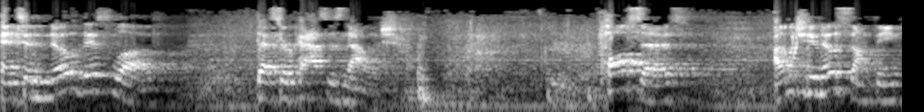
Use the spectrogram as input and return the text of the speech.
And to know this love that surpasses knowledge. Paul says, I want you to know something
